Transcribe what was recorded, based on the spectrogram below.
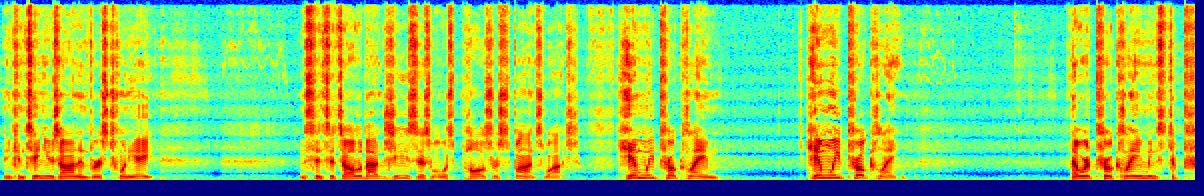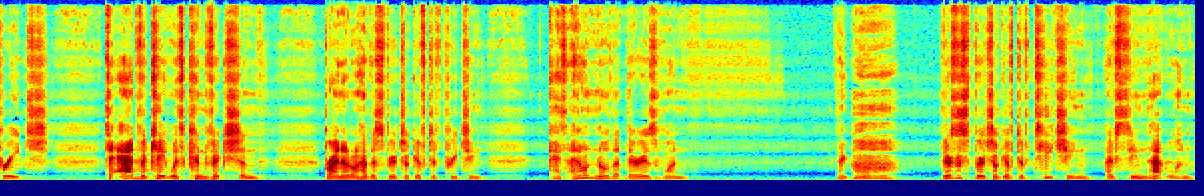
And he continues on in verse 28. And since it's all about Jesus, what was Paul's response? Watch. Him we proclaim. Him we proclaim. That word proclaim means to preach, to advocate with conviction. Brian, I don't have the spiritual gift of preaching. Guys, I don't know that there is one. Like, oh, there's a spiritual gift of teaching. I've seen that one.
